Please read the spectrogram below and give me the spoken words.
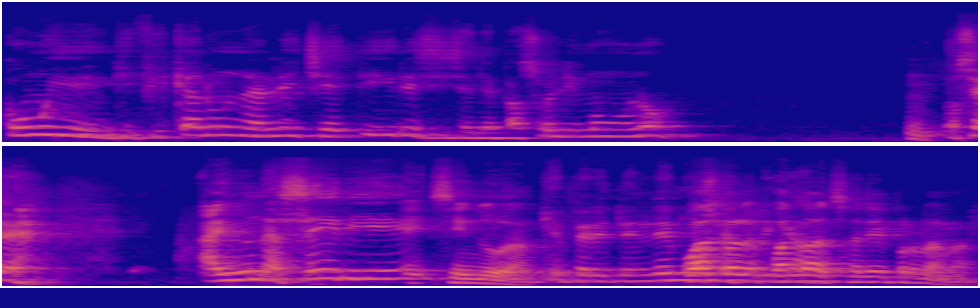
¿Cómo identificar una leche de tigre si se le pasó el limón o no? Hmm. O sea, hay una serie eh, sin duda. que pretendemos. ¿Cuándo, ¿Cuándo sale el programa?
